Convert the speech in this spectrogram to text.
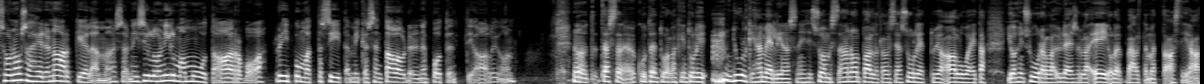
se on osa heidän arkielämäänsä, niin silloin ilman muuta arvoa, riippumatta siitä, mikä sen taloudellinen potentiaali on. No, tässä, kuten tuollakin tuli julki Hämeenlinnassa, niin siis Suomessahan on paljon tällaisia suljettuja alueita, joihin suurella yleisöllä ei ole välttämättä asiaa,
